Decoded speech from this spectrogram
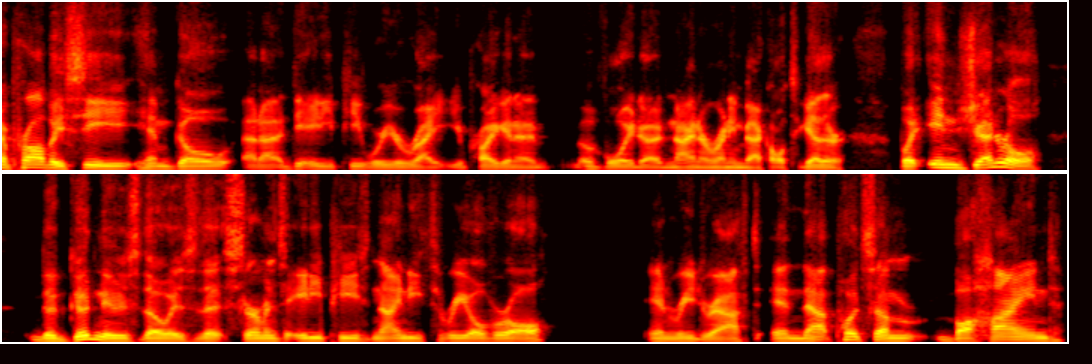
to probably see him go at a the ADP where you're right. You're probably to avoid a Niner running back altogether. But in general, the good news though is that Sermon's ADP is 93 overall in redraft, and that puts him behind.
